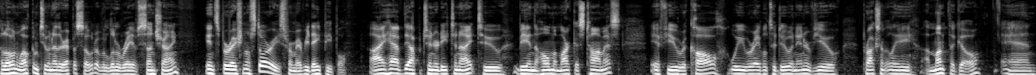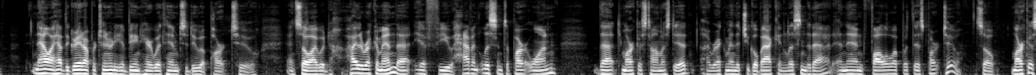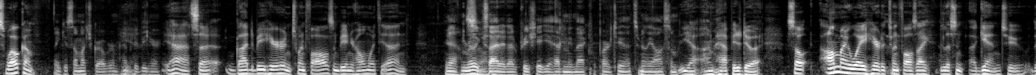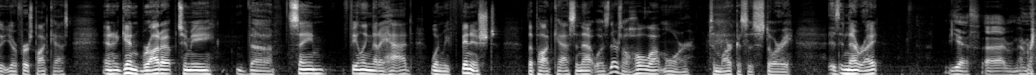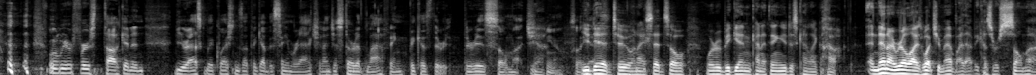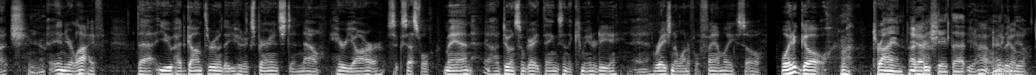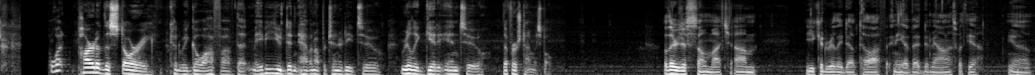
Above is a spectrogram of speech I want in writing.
Hello and welcome to another episode of A Little Ray of Sunshine Inspirational Stories from Everyday People. I have the opportunity tonight to be in the home of Marcus Thomas. If you recall, we were able to do an interview approximately a month ago, and now I have the great opportunity of being here with him to do a part two. And so I would highly recommend that if you haven't listened to part one, that Marcus Thomas did. I recommend that you go back and listen to that and then follow up with this part two. So, Marcus, welcome. Thank you so much, Grover. I'm happy yeah. to be here. Yeah, it's uh, glad to be here in Twin Falls and be in your home with you. And yeah, I'm really so, excited. I appreciate you having me back for part two. That's really awesome. Yeah, I'm happy to do it. So, on my way here to Twin Falls, I listened again to the, your first podcast, and again brought up to me the same feeling that I had when we finished the podcast, and that was there's a whole lot more to Marcus's story. Isn't that right? Yes, uh, I remember when we were first talking and you were asking me questions. I think I had the same reaction. I just started laughing because there there is so much. Yeah. you know. So you yes. did too, and I said, "So where do we begin?" Kind of thing. You just kind of like, oh. and then I realized what you meant by that because there's so much yeah. in your life that you had gone through and that you had experienced, and now here you are, successful man, uh, doing some great things in the community and raising a wonderful family. So, way to go! Trying, I yeah. appreciate that. Yeah, way to go. Do. What part of the story could we go off of that maybe you didn't have an opportunity to really get into the first time we spoke? Well, there's just so much. Um, you could really dovetail off any of it, to be honest with you. You know,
